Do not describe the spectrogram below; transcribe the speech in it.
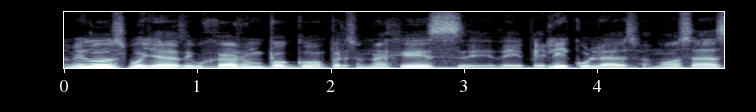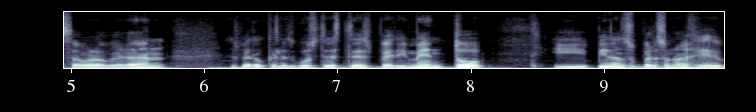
Amigos, voy a dibujar un poco personajes eh, de películas famosas, ahora verán. Espero que les guste este experimento y pidan su personaje,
